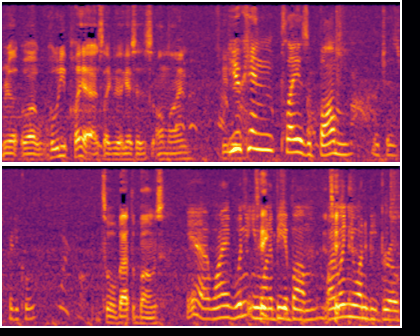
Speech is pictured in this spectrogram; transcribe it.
Really? Well, who do you play as? Like I guess it's online. You can play as a bum, which is pretty cool. It's all about the bums. Yeah, why wouldn't you Take- want to be a bum? Why take- wouldn't you want to be broke?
